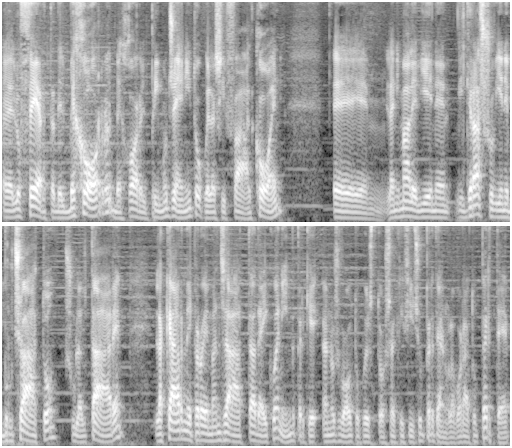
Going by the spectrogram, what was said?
eh, l'offerta del Bechor, il Bechor è il primogenito, quella si fa al Cohen, eh, l'animale viene, il grasso viene bruciato sull'altare, la carne però è mangiata dai Koanim perché hanno svolto questo sacrificio per te, hanno lavorato per te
